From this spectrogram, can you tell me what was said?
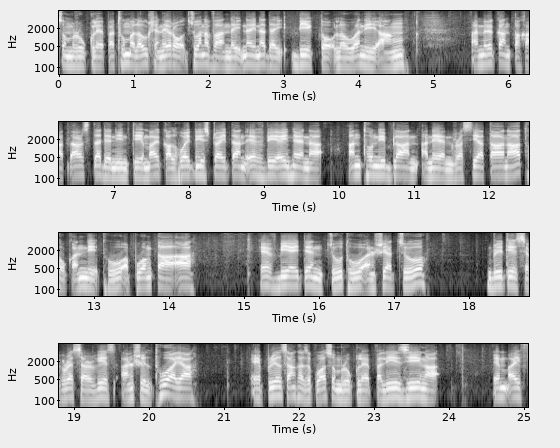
somruk le pathuma lo thlene ro chuan awan nei nei na dai bik to lo ani ang. American pakhat arsta den in ti Michael White ni straightan FBI hne na อันโทนีบลันอันเอนรัสเซียตานาถกอันนิถูอปวงตาอา FBI เนจูถูอันเชียจู British Secret Service อันสิลทั่วยา April สังขจักวาสมรุกเลปลีจีงะ MI5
